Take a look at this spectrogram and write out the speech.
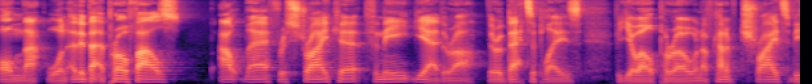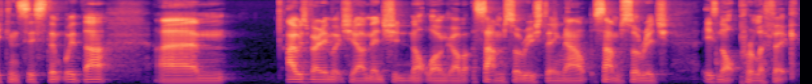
on that one. Are there better profiles out there for a striker? For me yeah there are. There are better players for Joel Piroe and I've kind of tried to be consistent with that. Um, I was very much you know I mentioned not long ago about the Sam Surridge thing. Now Sam Surridge is not prolific.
